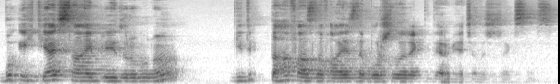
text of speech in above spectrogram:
bu ihtiyaç sahipliği durumunu gidip daha fazla faizle borçlanarak gidermeye çalışacaksınız.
